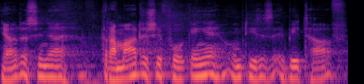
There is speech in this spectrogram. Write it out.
Ja, das sind ja dramatische Vorgänge um dieses Epitaph.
